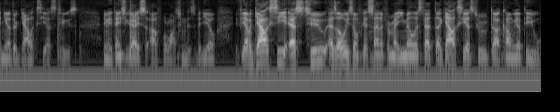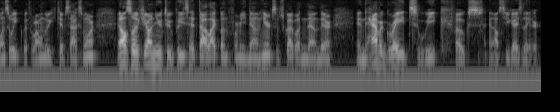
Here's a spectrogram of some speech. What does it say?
any other Galaxy S2s. Anyway, thanks you guys uh, for watching this video. If you have a Galaxy S2, as always, don't forget to sign up for my email list at uh, galaxys2root.com. We update you once a week with of the Week tips, hacks, more. And also, if you're on YouTube, please hit that like button for me down here, subscribe button down there, and have a great week, folks. And I'll see you guys later.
